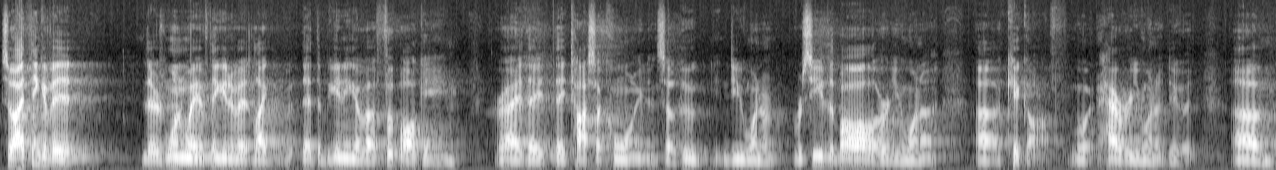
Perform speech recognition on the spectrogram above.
so I think of it, there's one way of thinking of it like at the beginning of a football game, right? They, they toss a coin. And so, who do you want to receive the ball or do you want to uh, kickoff, however you want to do it. Um,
